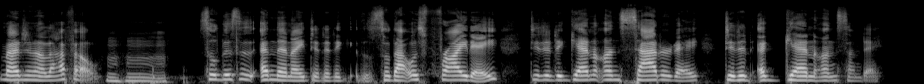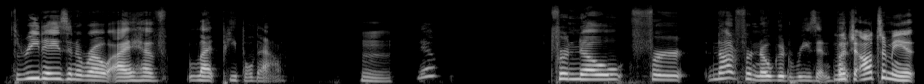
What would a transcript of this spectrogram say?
Imagine how that felt. hmm So this is, and then I did it. ag- So that was Friday. Did it again on Saturday. Did it again on Sunday. Three days in a row, I have let people down hmm. Yeah. For no, for not for no good reason. But Which ultimately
